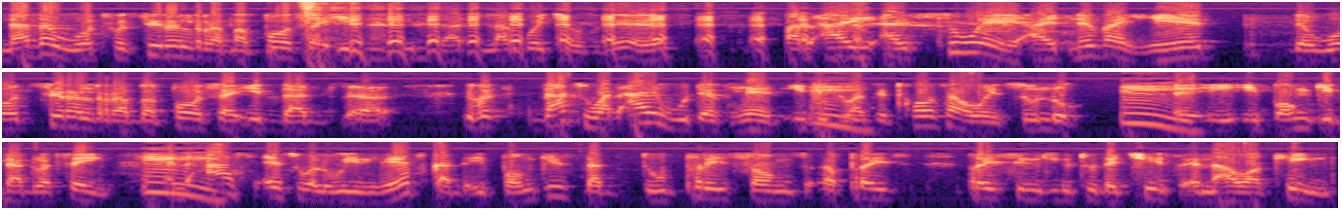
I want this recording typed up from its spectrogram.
another word for Cyril Ramaphosa in, in that language of theirs. But I, I swear I never heard the word Cyril Ramaphosa in that. Uh, because that's what I would have heard if it was a Xhosa or a Zulu, mm. a, a Ibonki that was saying. And us as well, we have got Ibonkis that do praise songs, uh, praise, praise singing to the chief and our king.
